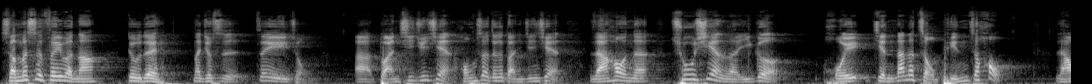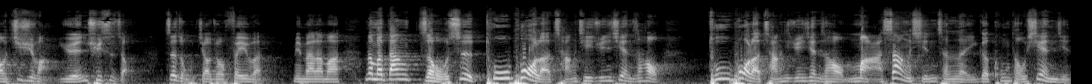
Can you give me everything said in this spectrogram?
什么是飞稳呢？对不对？那就是这一种啊，短期均线，红色这个短期均线，然后呢出现了一个回简单的走平之后。然后继续往原趋势走，这种叫做飞稳，明白了吗？那么当走势突破了长期均线之后，突破了长期均线之后，马上形成了一个空头陷阱，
